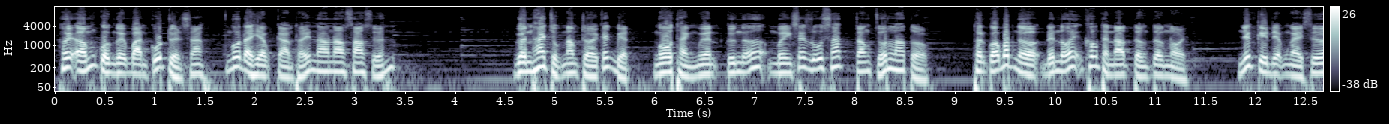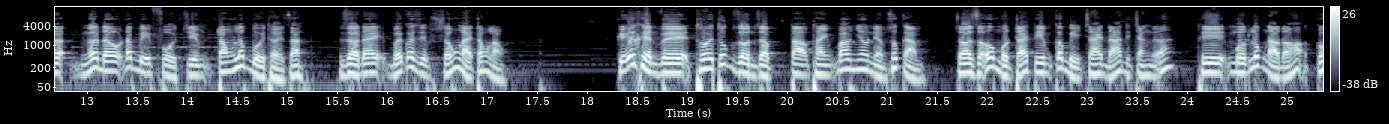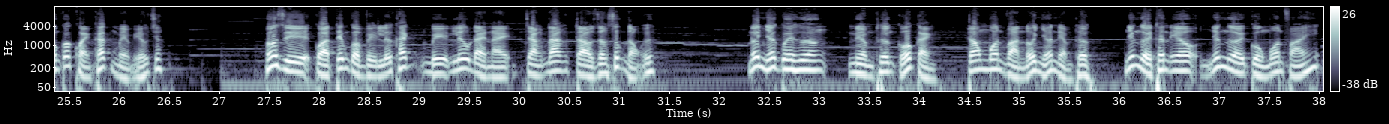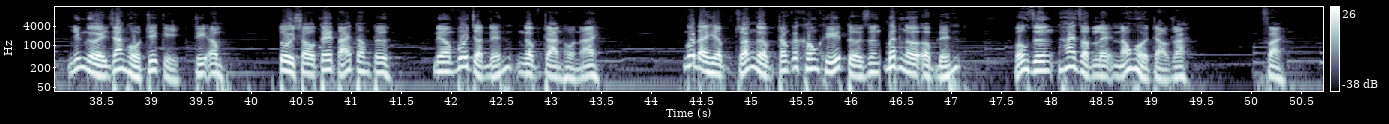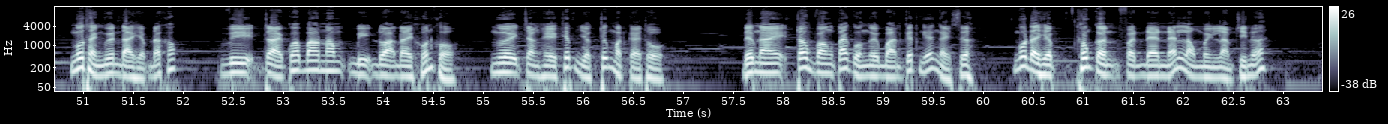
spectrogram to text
Hơi ấm của người bạn cũ chuyển sang, Ngô Đại Hiệp cảm thấy nao nao sao xuyến. Gần hai chục năm trời cách biệt, Ngô Thành Nguyên cứ ngỡ mình sẽ rũ sắc trong chốn lao tử. Thật quá bất ngờ đến nỗi không thể nào tưởng tượng nổi. Những kỷ niệm ngày xưa ngỡ đâu đã bị phủ chìm trong lớp bụi thời gian, giờ đây mới có dịp sống lại trong lòng. Ký ức hiện về thôi thúc dồn dập tạo thành bao nhiêu niềm xúc cảm, cho dẫu một trái tim có bị chai đá đi chăng nữa, thì một lúc nào đó cũng có khoảnh khắc mềm yếu chứ. Hướng gì quả tim của vị lữ khách bị lưu đày này chẳng đang trào dâng xúc động ư? Nỗi nhớ quê hương, niềm thương cố cảnh, trong muôn vàn nỗi nhớ niềm thương. Những người thân yêu, những người cùng môn phái, những người giang hồ tri kỷ, tri âm. Tuổi sầu tê tái tâm tư, niềm vui chợt đến ngập tràn hồn ai. Ngô Đại Hiệp choáng ngợp trong các không khí tự dưng bất ngờ ập đến. Bỗng dưng hai giọt lệ nóng hổi trào ra. Phải, Ngô Thành Nguyên Đại Hiệp đã khóc. Vì trải qua bao năm bị đọa đầy khốn khổ, người chẳng hề khiếp nhược trước mặt kẻ thù. Đêm nay, trong vòng tay của người bạn kết nghĩa ngày xưa, Ngô Đại Hiệp không cần phải đè nén lòng mình làm chi nữa.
